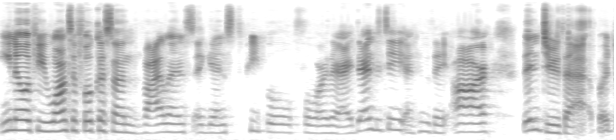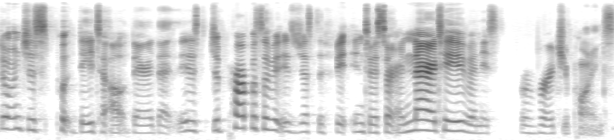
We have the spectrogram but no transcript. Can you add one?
you know, if you want to focus on violence against people for their identity and who they are, then do that. But don't just put data out there that is the purpose of it is just to fit into a certain narrative and it's for virtue points.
